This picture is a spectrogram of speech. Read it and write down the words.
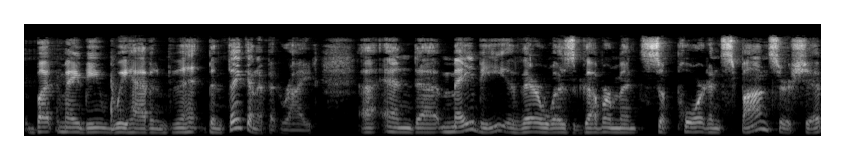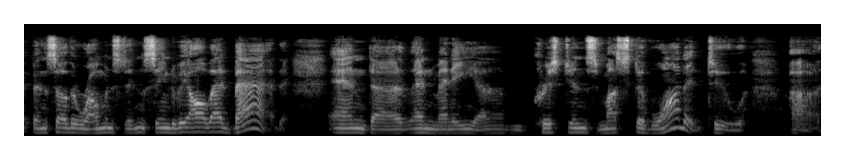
but maybe we haven't been thinking of it right. Uh, and uh, maybe there was government support and sponsorship, and so the Romans didn't seem to be all that bad. And uh, and many um, Christians must have wanted to uh,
